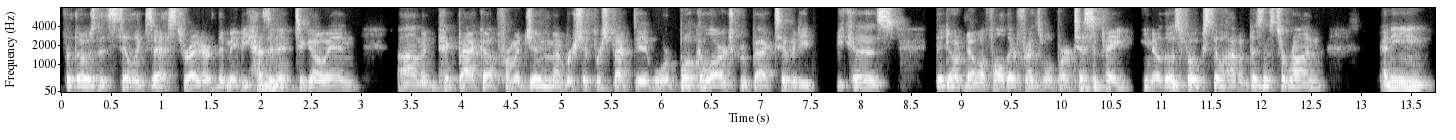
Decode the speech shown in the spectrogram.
for those that still exist, right, or that may be hesitant to go in um, and pick back up from a gym membership perspective or book a large group activity because they don't know if all their friends will participate. You know, those folks still have a business to run. Any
